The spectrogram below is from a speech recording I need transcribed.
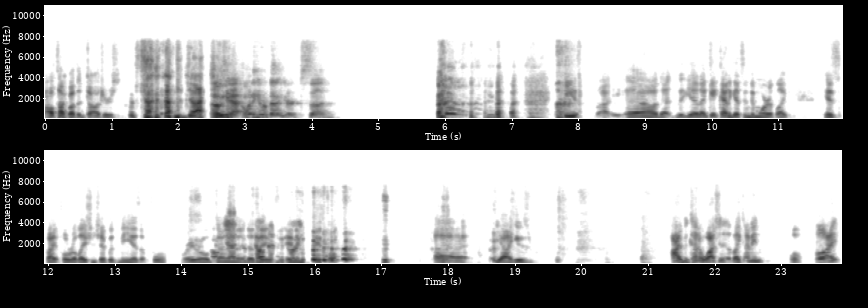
I'll talk about the Dodgers. Let's talk about the Dodgers. oh yeah, I want to hear about your son. he's uh, yeah that yeah that kind of gets into more of like his spiteful relationship with me as a four year old Oh, kind yeah, of no, does tell it with baseball. uh, yeah, he was. I've been kind of watching it. Like, I mean, well, I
